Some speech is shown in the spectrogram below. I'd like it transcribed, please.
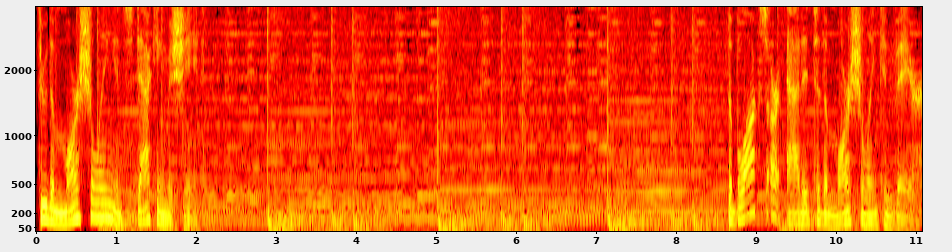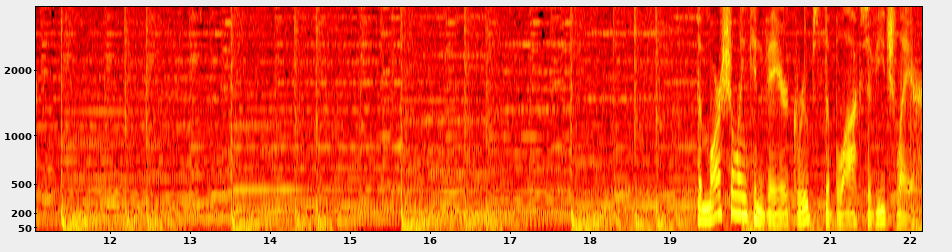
Through the marshalling and stacking machine, the blocks are added to the marshalling conveyor. The marshalling conveyor groups the blocks of each layer.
